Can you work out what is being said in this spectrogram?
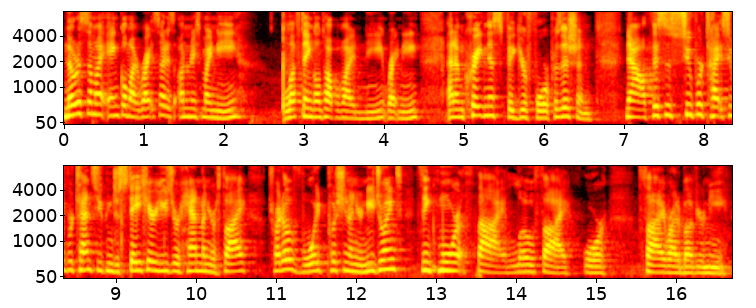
Notice that my ankle, my right side is underneath my knee, left ankle on top of my knee, right knee, and I'm creating this figure four position. Now, if this is super tight, super tense, you can just stay here, use your hand on your thigh. Try to avoid pushing on your knee joint. Think more thigh, low thigh, or thigh right above your knee.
